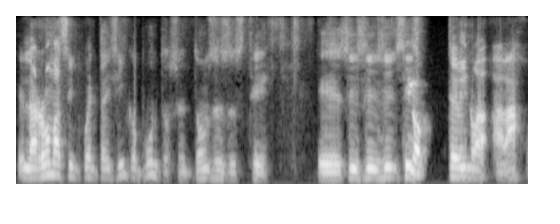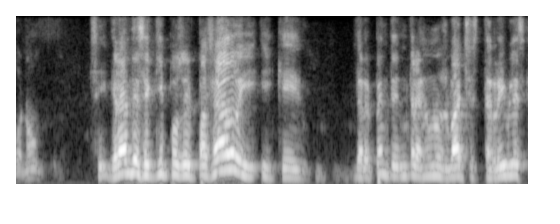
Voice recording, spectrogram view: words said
La Roma 55 puntos, entonces, este, eh, sí, sí, sí, sí, no. se vino a, abajo, ¿no? Sí, grandes equipos del pasado y, que de repente entran en unos baches terribles.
